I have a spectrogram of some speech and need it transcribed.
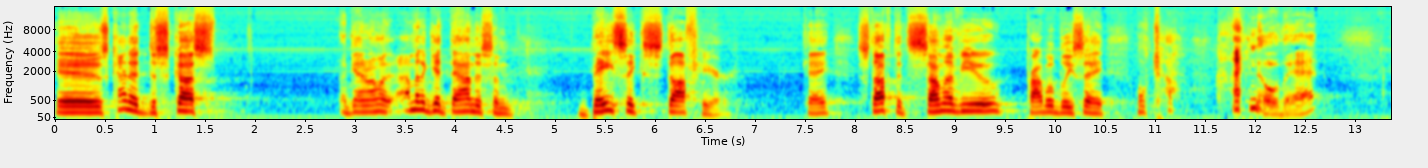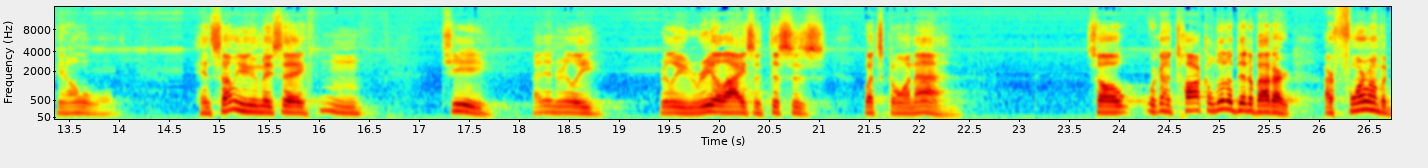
is kind of discuss. Again, I'm going to get down to some basic stuff here. Okay? Stuff that some of you probably say, well, God, I know that. You know, and some of you may say, hmm, gee, I didn't really, really realize that this is what's going on. So we're going to talk a little bit about our, our form of a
